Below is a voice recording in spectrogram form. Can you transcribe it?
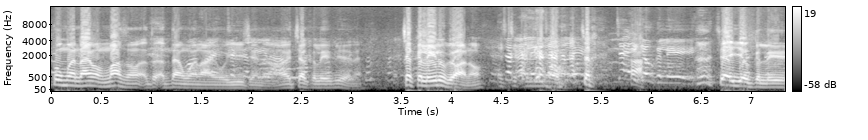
ပုံမှန်တိုင်းမှာမဆောင်အတန်ဝင်လာရင်ကိုရည်ချင်တာအဲ့ချက်ကလေးဖြစ်တယ်ချက်ကလေးလို့ပြောရနော်ချက်ကလေးချက်ကရုပ်ကလေးချက်ရုပ်ကလေး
